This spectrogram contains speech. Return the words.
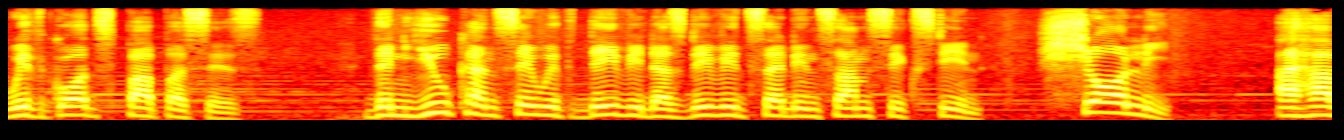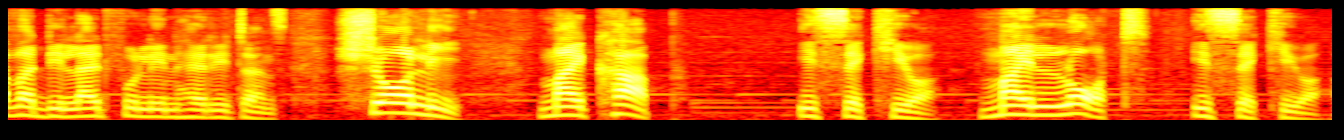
with God's purposes, then you can say with David, as David said in Psalm 16, Surely I have a delightful inheritance. Surely my cup is secure. My lot is secure.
